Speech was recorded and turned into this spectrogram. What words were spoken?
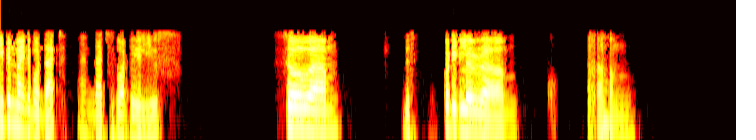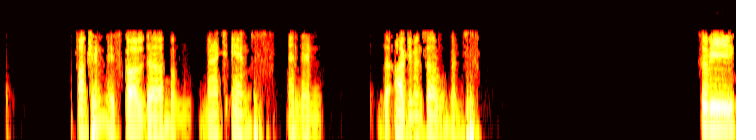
keep in mind about that and that is what we will use. So um, this particular um, um, function is called uh, match ends and then the arguments are words. So we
